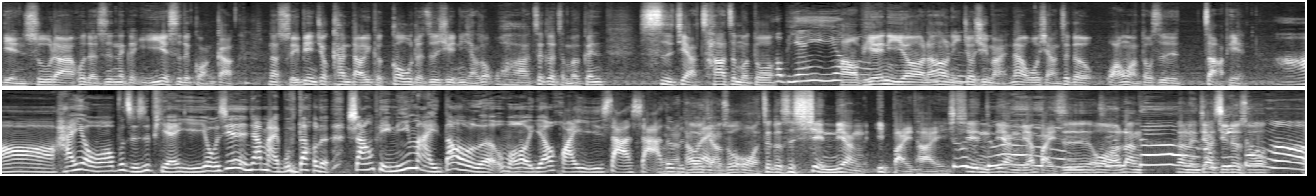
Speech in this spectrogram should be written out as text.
脸书啦，或者是那个一页式的广告，那随便就看到一个购物的资讯，你想说哇，这个怎么跟市价差这么多？好便宜哦，好便宜哦，然后你就去买。那我想这个往往都是诈骗。哦，还有哦，不只是便宜，有些人家买不到的商品，你买到了，我也要怀疑一下下，对不对？他会讲说，哇，这个是限量一百台，限量两百只，哇，让让人家觉得说，哦、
